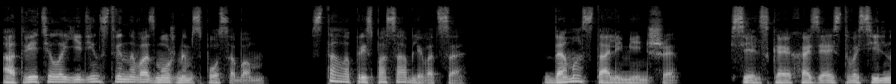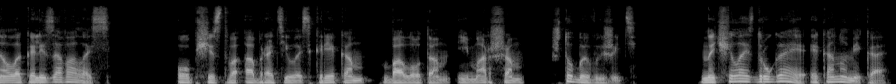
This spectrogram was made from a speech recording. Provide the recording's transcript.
ответило единственно возможным способом – стало приспосабливаться. Дома стали меньше, сельское хозяйство сильно локализовалось, общество обратилось к рекам, болотам и маршам, чтобы выжить. Началась другая экономика.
